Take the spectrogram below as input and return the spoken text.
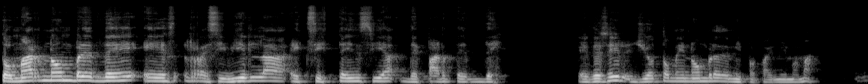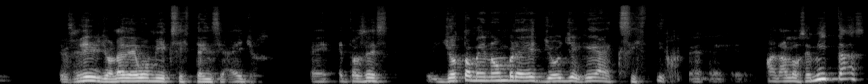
Tomar nombre de es recibir la existencia de parte de. Es decir, yo tomé nombre de mi papá y mi mamá. Es decir, yo le debo mi existencia a ellos. Eh, entonces, yo tomé nombre, yo llegué a existir. Eh, eh, para los semitas,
